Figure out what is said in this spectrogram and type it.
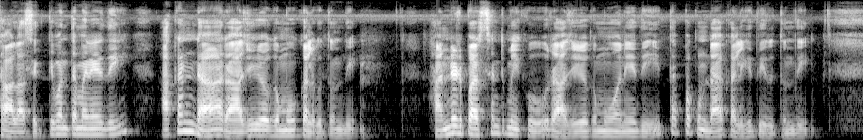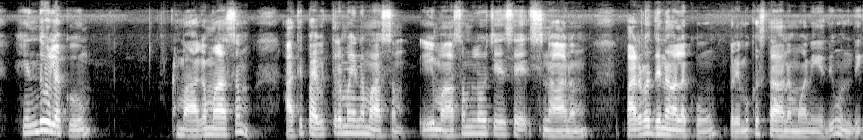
చాలా శక్తివంతమైనది అఖండ రాజయోగము కలుగుతుంది. హండ్రెడ్ పర్సెంట్ మీకు రాజయోగము అనేది తప్పకుండా కలిగి తీరుతుంది. హిందువులకు మాఘమాసం అతి పవిత్రమైన మాసం. ఈ మాసంలో చేసే స్నానం పర్వదినాలకు ప్రముఖ స్థానం అనేది ఉంది.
